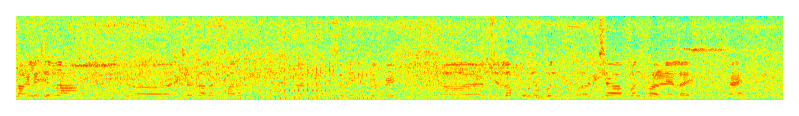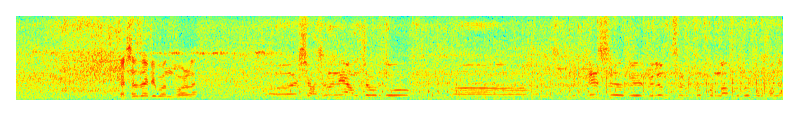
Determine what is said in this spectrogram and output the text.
सांगली जिल्हा रिक्षा चालक मालक समितीतर्फे अ, जिल्हा पूर्ण बंद रिक्षा बंद पाळलेला आहे. काय? कशासाठी बंद पडला? अ, शासनाने आमच्यावर जो फिटनेस विलंब शुल्क पन्नास रुपये प्रमाणे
